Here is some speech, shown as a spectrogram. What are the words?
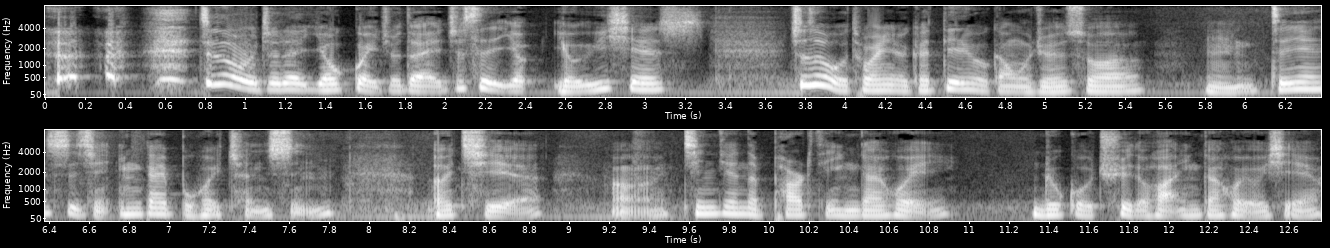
就是我觉得有鬼就对，就是有有一些，就是我突然有个第六感，我觉得说，嗯，这件事情应该不会成型，而且，呃，今天的 party 应该会，如果去的话，应该会有一些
